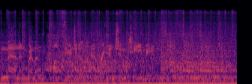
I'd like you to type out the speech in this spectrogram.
the men and women of Fugitive Apprehension TV.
